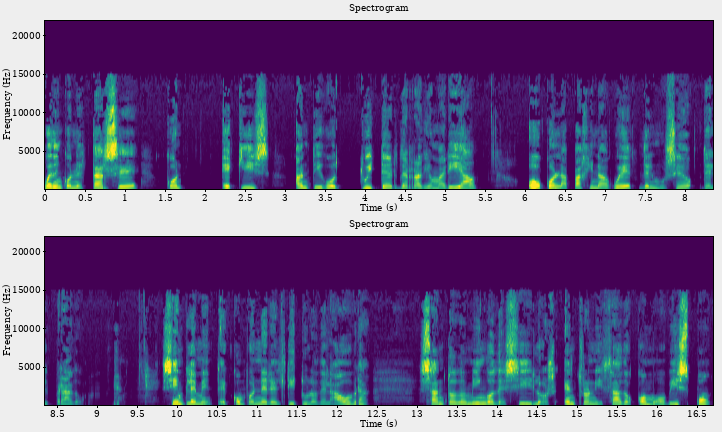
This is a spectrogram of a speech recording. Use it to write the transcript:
Pueden conectarse con X, antiguo Twitter de Radio María, o con la página web del Museo del Prado. Simplemente con poner el título de la obra, Santo Domingo de Silos entronizado como obispo,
